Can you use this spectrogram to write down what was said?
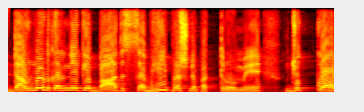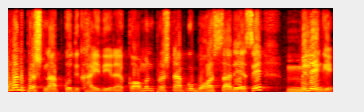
डाउनलोड करने के बाद सभी प्रश्न पत्रों में जो कॉमन प्रश्न आपको दिखाई दे रहा है, कॉमन प्रश्न आपको बहुत सारे ऐसे मिलेंगे।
